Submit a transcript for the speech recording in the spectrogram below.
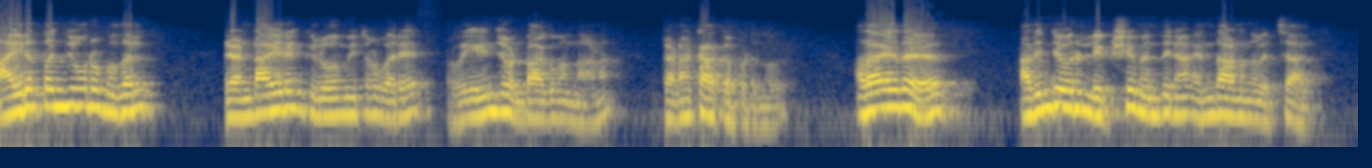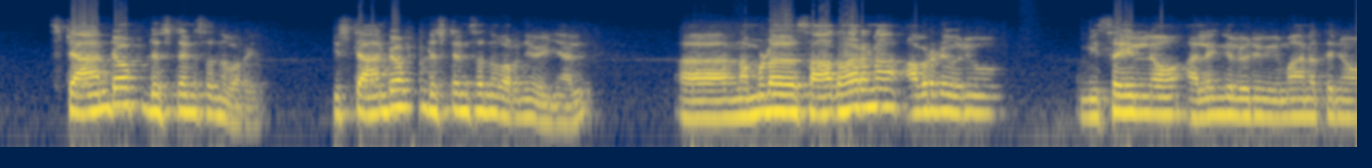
ആയിരത്തഞ്ഞൂറ് മുതൽ രണ്ടായിരം കിലോമീറ്റർ വരെ റേഞ്ച് ഉണ്ടാകുമെന്നാണ് കണക്കാക്കപ്പെടുന്നത്. അതായത് അതിന്റെ ഒരു ലക്ഷ്യം എന്തിനാ എന്താണെന്ന് വെച്ചാൽ സ്റ്റാൻഡ് ഓഫ് ഡിസ്റ്റൻസ് എന്ന് പറയും. ഈ സ്റ്റാൻഡ് ഓഫ് ഡിസ്റ്റൻസ് എന്ന് പറഞ്ഞു കഴിഞ്ഞാൽ നമ്മൾ സാധാരണ അവരുടെ ഒരു മിസൈലിനോ അല്ലെങ്കിൽ ഒരു വിമാനത്തിനോ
